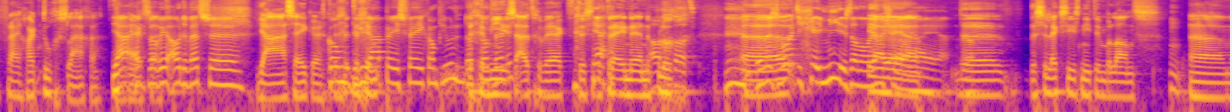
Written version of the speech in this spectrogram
vrij hard toegeslagen. Ja, echt wel weer ouderwets. Ja, zeker. de komende De- de drie jaar PSV kampioen. De Dat, dat chemie is uitgewerkt tussen Ja. de trainer en de Oh ploeg. god. Eh, dat is het woordje chemie is dan al ja, heel ja, ja. De, de selectie is niet in balans. Ehm,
